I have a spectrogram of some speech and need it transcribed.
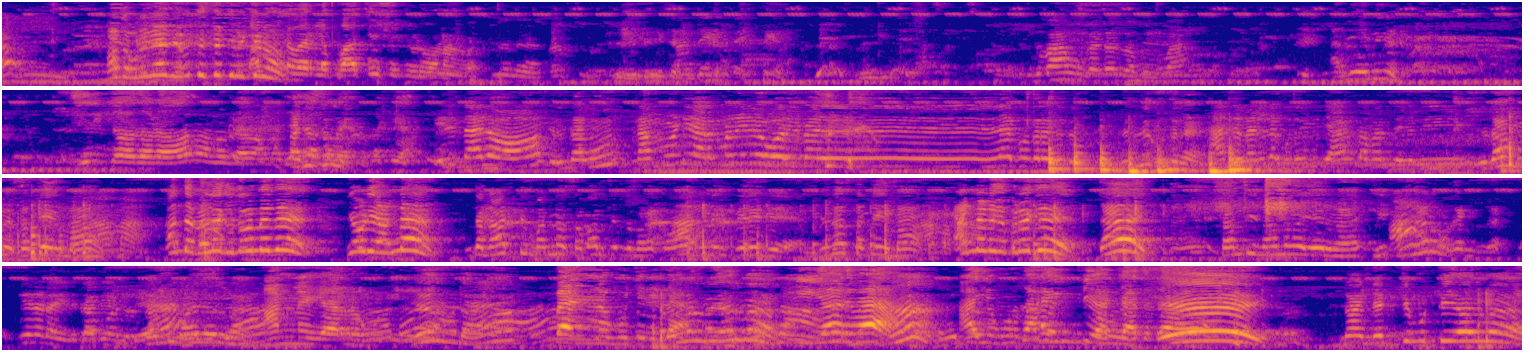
அதை உடனே நிறுத்தி செஞ்சு வைக்கணும். வரல பார்த்தே சொல்லிடுவோம் நாங்க. வா உங்க கிட்ட வந்து வா. அது ஒண்ணு சிரிக்காதடா அது சொல்லு. இருந்தாலும் இருந்தாலும் நம்முடைய அரண்மனையில ஒரு வெள்ளை குதிரை இருக்குது வெள்ளை குதிரை. அந்த வெள்ளை குதிரைக்கு யார் சவாரி செய்வது? இதுதான் உங்களுக்கு சந்தேகமா? ஆமா. அந்த வெள்ளை குதிரை மீது என்னுடைய அண்ணன் இந்த நாட்டு மண்ணை சவாரி செஞ்சு வழக்கம் பிறகு. இதுதான் சந்தேகமா அண்ணனுக்கு பிறகு. டேய் தம்பி நாம தான் ஏறுவேன் அண்ணன் நீ ஏறுவா. ஐயோ உனக்கு ஏய் நான் நெட்டி முட்டி ஏறுவேன்.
